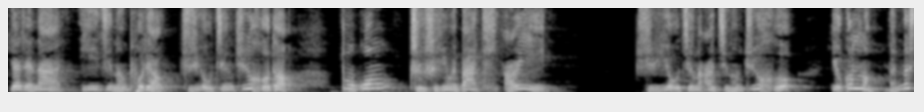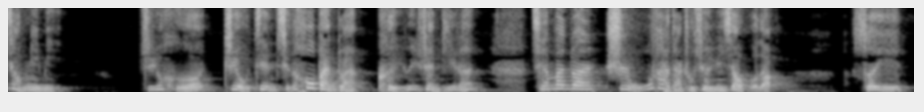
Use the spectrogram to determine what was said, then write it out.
雅典娜一技能破掉橘右京居合的，不光只是因为霸体而已。橘右京的二技能居合。有个冷门的小秘密，居合只有剑气的后半段可以晕眩敌人，前半段是无法打出眩晕效果的。所以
